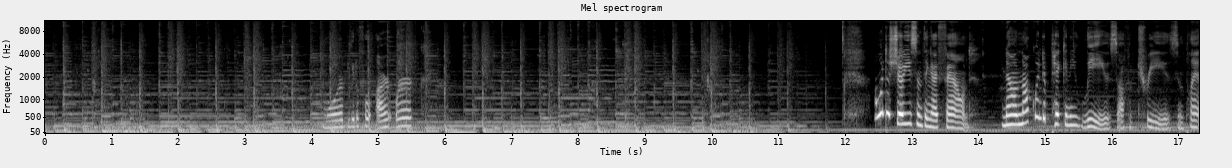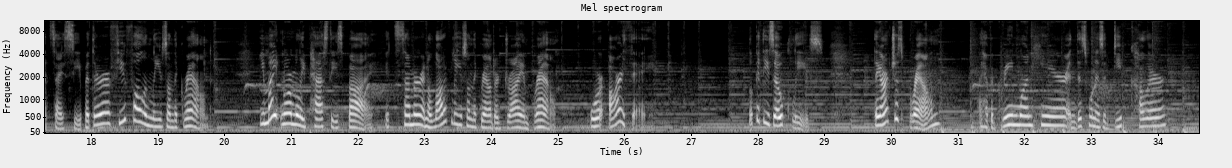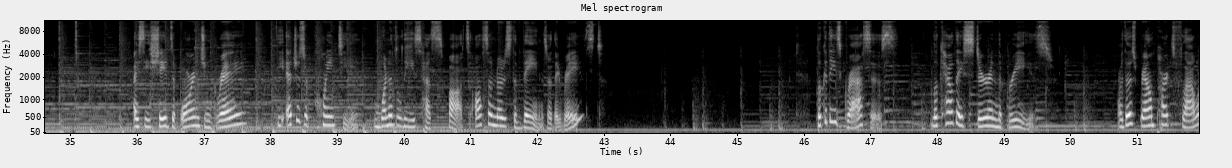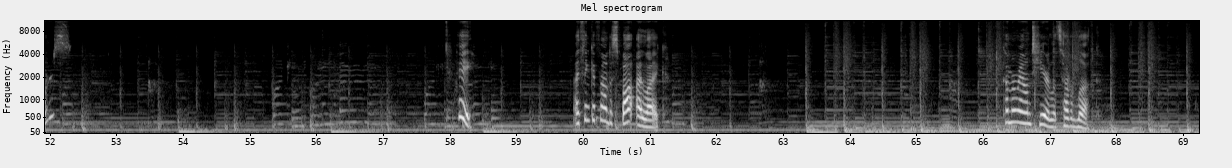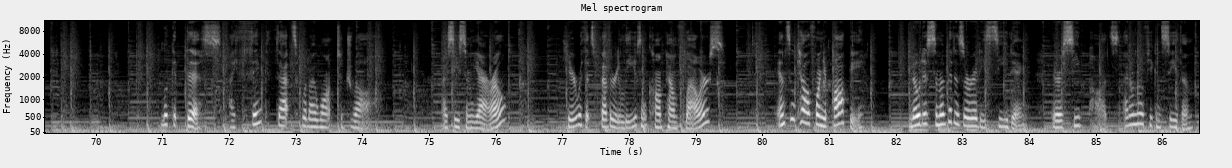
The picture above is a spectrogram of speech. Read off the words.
More beautiful artwork. I want to show you something I found. Now I'm not going to pick any leaves off of trees and plants I see, but there are a few fallen leaves on the ground. You might normally pass these by. It's summer and a lot of leaves on the ground are dry and brown. Or are they? Look at these oak leaves. They aren't just brown. I have a green one here, and this one is a deep color. I see shades of orange and gray. The edges are pointy, one of the leaves has spots. Also notice the veins. Are they raised? Look at these grasses. Look how they stir in the breeze. Are those brown parts flowers? I think I found a spot I like. Come around here, let's have a look. Look at this. I think that's what I want to draw. I see some yarrow, here with its feathery leaves and compound flowers, and some California poppy. Notice some of it is already seeding. There are seed pods. I don't know if you can see them.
